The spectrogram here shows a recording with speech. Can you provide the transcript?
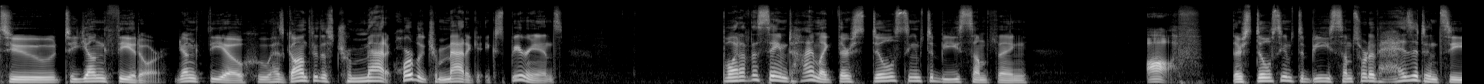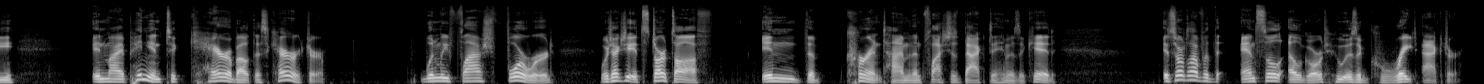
to to young Theodore, young Theo, who has gone through this traumatic, horribly traumatic experience. But at the same time, like there still seems to be something off. There still seems to be some sort of hesitancy, in my opinion, to care about this character. When we flash forward, which actually it starts off in the current time and then flashes back to him as a kid. It starts off with Ansel Elgort, who is a great actor.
